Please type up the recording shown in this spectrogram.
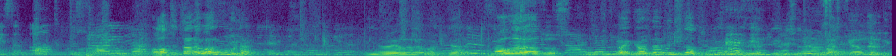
Biz altı kuş var burada. Altı tane var mı burada? Yine oyalara bak ya. Allah razı olsun. Ben gönderdim işte hatırlıyorum. Bak gönderdik.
